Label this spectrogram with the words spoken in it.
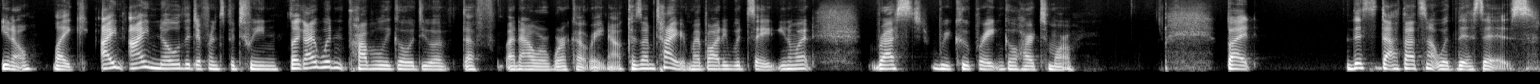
you know, like I I know the difference between like I wouldn't probably go do a, a an hour workout right now because I'm tired. My body would say, you know what, rest, recuperate, and go hard tomorrow. But this that that's not what this is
